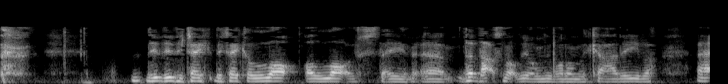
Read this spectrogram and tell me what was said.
they, they, take they take a lot a lot of staying. Um, that that's not the only one on the card either. Uh,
